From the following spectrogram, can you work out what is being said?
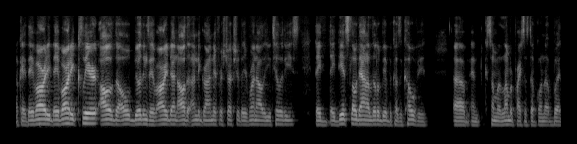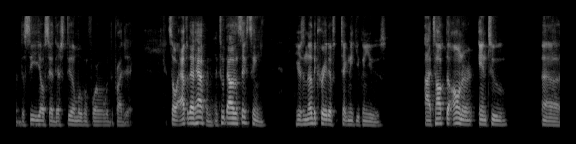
Okay, they've already they've already cleared all of the old buildings. They've already done all the underground infrastructure. They've run all the utilities. They they did slow down a little bit because of COVID um, and some of the lumber price and stuff going up. But the CEO said they're still moving forward with the project. So after that happened in 2016, here's another creative technique you can use. I talked the owner into uh,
